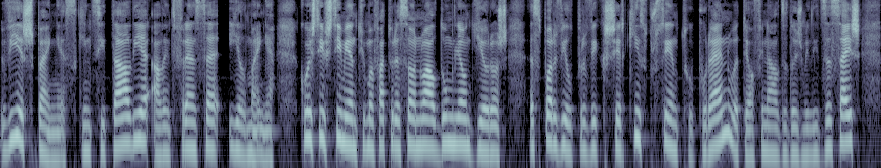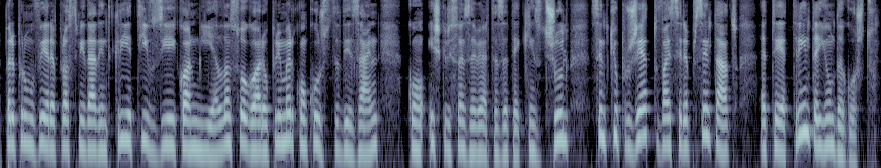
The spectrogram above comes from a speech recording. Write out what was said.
via Espanha, seguindo-se Itália, além de França e Alemanha. Com este investimento e uma faturação anual de 1 milhão de euros, a Sportville prevê crescer 15% por ano até ao final de 2016. Para promover a proximidade entre criativos e a economia, lançou agora o primeiro concurso de design com inscrições abertas até 15 de julho, sendo que o projeto vai ser apresentado até 31 de agosto.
